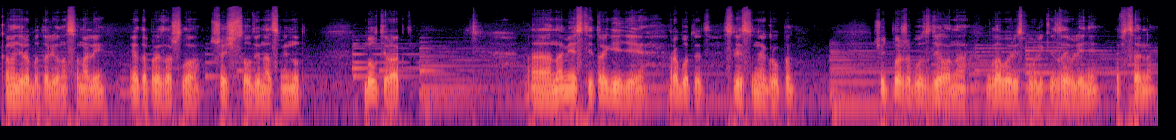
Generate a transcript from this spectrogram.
командира батальона «Сомали». Это произошло в 6 часов 12 минут. Был теракт. А, На месте трагедии работает следственная группа. Чуть позже будет сделано главой республики заявление официально.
